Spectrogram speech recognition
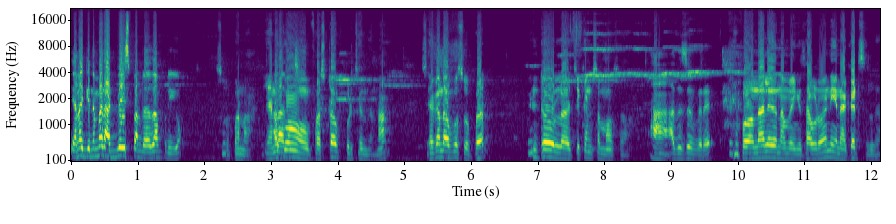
எனக்கு இந்த மாதிரி அட்வைஸ் பண்றது தான் பிடிக்கும். சூப்பர்ண்ணா. எனக்கும் ஃபர்ஸ்ட் ஹாஃப் பிடிச்சிருந்தேண்ணா செகண்ட் ஹாஃபும் சூப்பர் இன்ட்ரோவில் சிக்கன் சமோசா ஆ அது சூப்பர் இப்போ வந்தாலே நம்ம இங்கே சாப்பிடுவோம். நீ நக்கட்ஸ் இல்லை.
